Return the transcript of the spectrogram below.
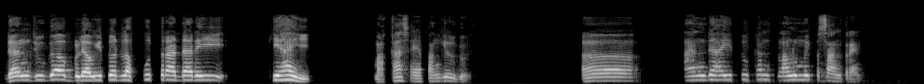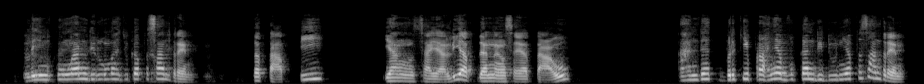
Dan juga beliau itu adalah putra dari Kiai. Maka saya panggil Gus. Eh, anda itu kan alumni pesantren. Lingkungan di rumah juga pesantren. Tetapi yang saya lihat dan yang saya tahu, Anda berkiprahnya bukan di dunia pesantren.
